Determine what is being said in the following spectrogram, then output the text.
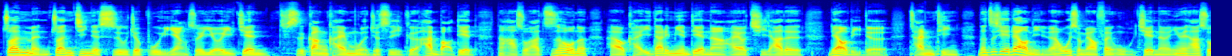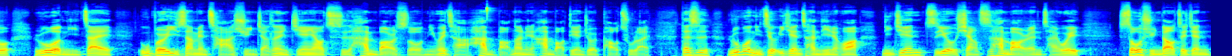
专门专精的食物就不一样。所以有一间是刚开幕的，就是一个汉堡店。那他说他之后呢还要开意大利面店呐，还有其他的料理的餐厅。那这些料理呢，为什么要分五间呢？因为他说，如果你在 Uber E 上面查询，假设你今天要吃汉堡的时候，你会查汉堡，那你的汉堡店就会跑出来。但是如果你只有一间餐厅的话，你今天只有想吃汉堡的人才会搜寻到这间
